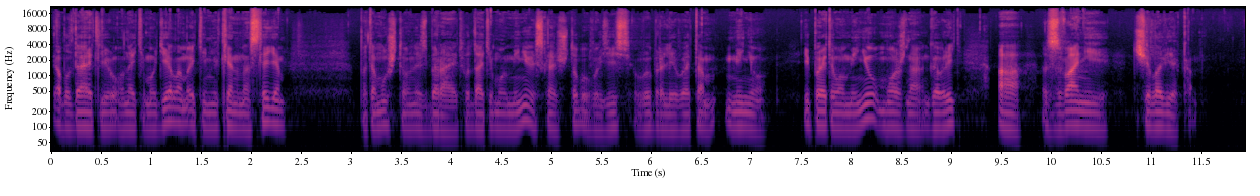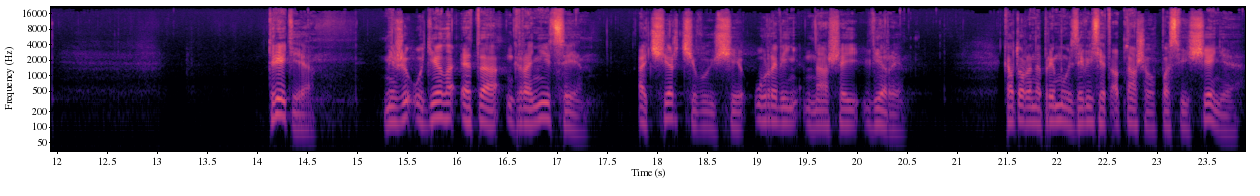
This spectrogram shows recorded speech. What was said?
обладает ли он этим уделом, этим нетленным наследием, потому что он избирает. Вот дать ему меню и сказать, что бы вы здесь выбрали в этом меню. И по этому меню можно говорить о звании человека. Третье. Межи удела – это границы, очерчивающие уровень нашей веры – которое напрямую зависит от нашего посвящения,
